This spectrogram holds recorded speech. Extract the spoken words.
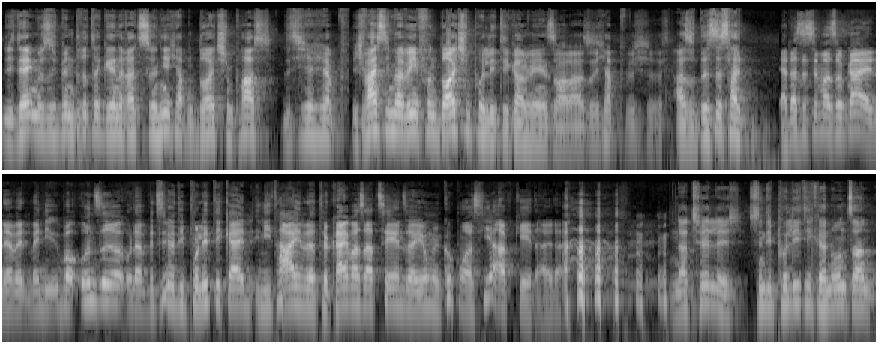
ich denke mir so, ich bin dritte Generation hier, ich habe einen deutschen Pass. Ich, ich, hab, ich weiß nicht mal, wen ich von deutschen Politikern wählen soll. Also ich habe, also das ist halt. Ja, das ist immer so geil, ne? Wenn, wenn die über unsere oder beziehungsweise die Politiker in, in Italien oder Türkei was erzählen, so, Junge, guck mal, was hier abgeht, Alter. Natürlich. Sind die Politiker in unseren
